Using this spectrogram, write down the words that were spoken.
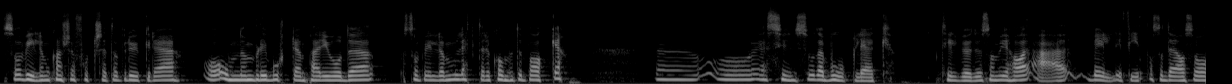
så, vil de kanskje fortsette å bruke det. Og om de blir borte en periode, så vil de lettere komme tilbake. Uh, og jeg syns jo det boklektilbudet som vi har, er veldig fint. Altså det å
